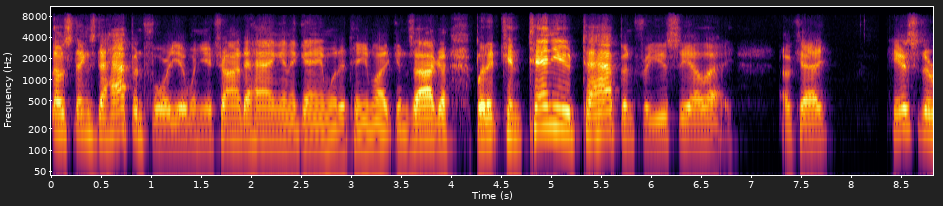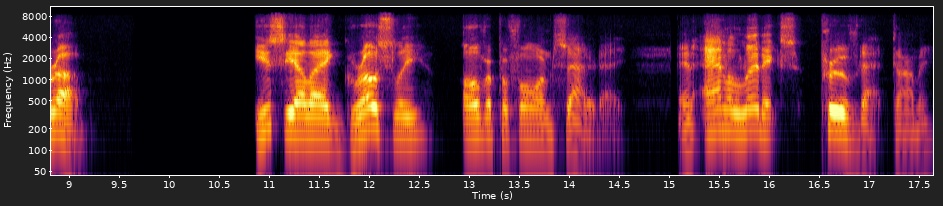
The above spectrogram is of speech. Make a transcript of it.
those things to happen for you when you're trying to hang in a game with a team like Gonzaga, but it continued to happen for UCLA. Okay? Here's the rub UCLA grossly overperformed Saturday, and analytics proved that, Tommy.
